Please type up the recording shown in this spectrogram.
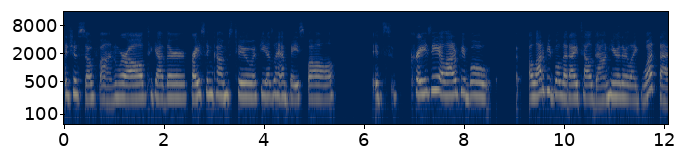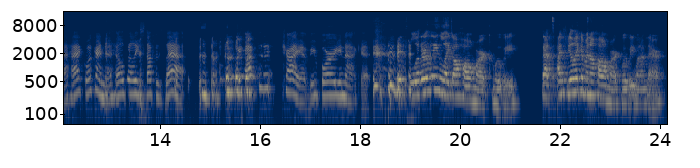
it's just so fun. We're all together. Bryson comes too if he doesn't have baseball. It's crazy. A lot of people a lot of people that I tell down here, they're like, what the heck? What kind of hillbilly stuff is that? you have to try it before you knock it. it's literally like a Hallmark movie. That's I feel like I'm in a Hallmark movie when I'm there.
